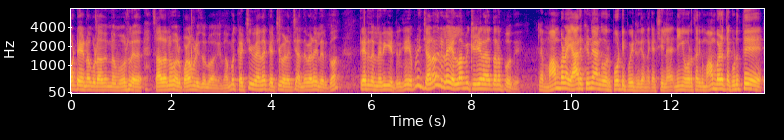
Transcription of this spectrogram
ஓட்டை எண்ணக்கூடாதுன்னு நம்ம ஊரில் சாதாரணமாக ஒரு பழமொழி சொல்லுவாங்க. நம்ம கட்சி வேலை கட்சி வளர்ச்சி அந்த வேலையில் இருக்கோம். தேர்தல் நெருங்கிட்டு இருக்கு. எப்படியும் ஜனவரியில் எல்லாமே கிளியராக தானே போகுது. இல்ல மாம்பழம் யாருக்குன்னு அங்க ஒரு போட்டி போயிட்டு இருக்கு அந்த கட்சியில. நீங்க ஒருத்தருக்கு மாம்பழத்தை கொடுத்து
